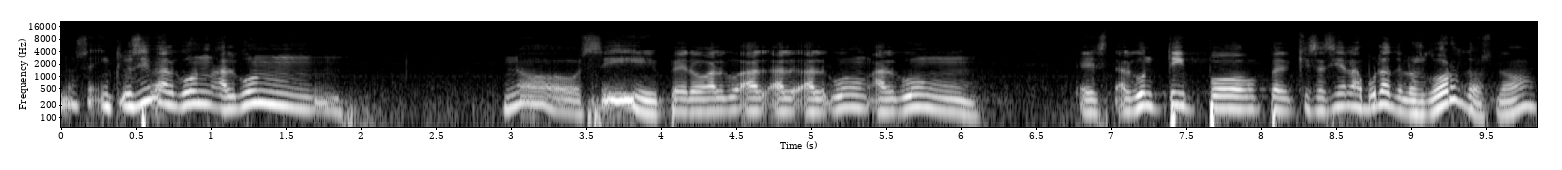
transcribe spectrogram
no inclusive algún, algún, no, sí, pero algo, algún, algún, este, algún tipo que se hacía la burla de los gordos, ¿no?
